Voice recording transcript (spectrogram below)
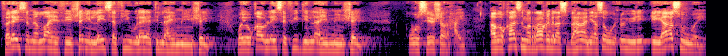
falaysa min allahi fi shayin laysa fi wilaayat اllahi min shay wayuqaalu laysa fi diin illahi min shay wuu sii sharxay abu qaasim araaqib alasbahani asagu wuxuu yidhi iyaasun weeye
